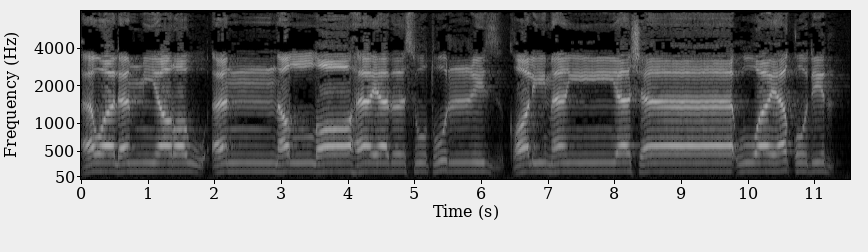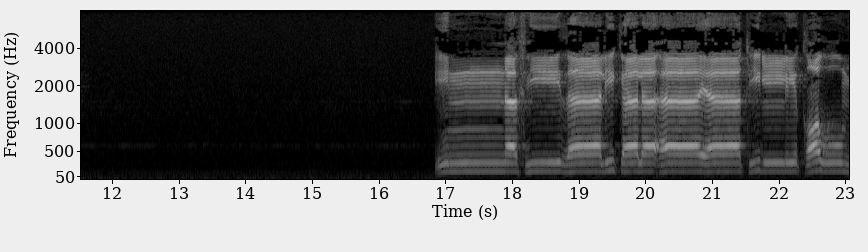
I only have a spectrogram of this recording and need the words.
أَوَلَمْ يَرَوْا أَنَّ اللَّهَ يَبْسُطُ الرِّزْقَ لِمَن يَشَاءُ وَيَقْدِرُ ۚ إِنَّ فِي ذَٰلِكَ لَآيَاتٍ لِّقَوْمٍ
